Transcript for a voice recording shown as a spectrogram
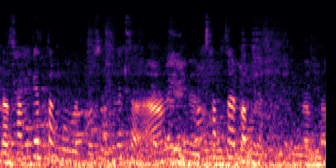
나 삼계탕 먹을 때 삼계탕 안에 있는 찹쌀밥 느낌 난다.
